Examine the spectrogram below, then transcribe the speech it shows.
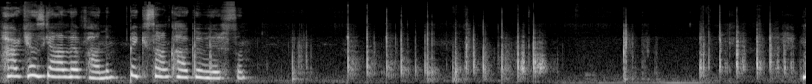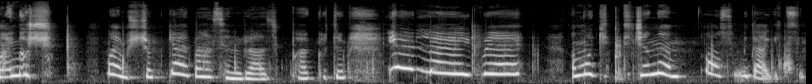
Herkes geldi efendim. Peki sen kalkabilirsin. Maymuş. Maymuşçum gel ben seni birazcık park götüreyim. Yürü be. Ama gitti canım. Olsun bir daha gitsin.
